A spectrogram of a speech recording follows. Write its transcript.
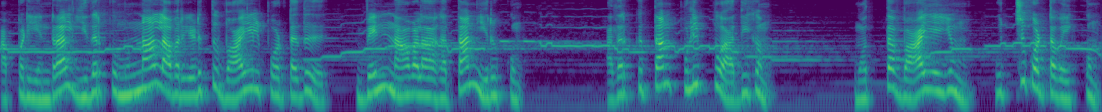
அப்படியென்றால் இதற்கு முன்னால் அவர் எடுத்து வாயில் போட்டது வெண் நாவலாகத்தான் இருக்கும். அதற்குத்தான் புளிப்பு அதிகம். மொத்த வாயையும் உச்சு கொட்ட வைக்கும்.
